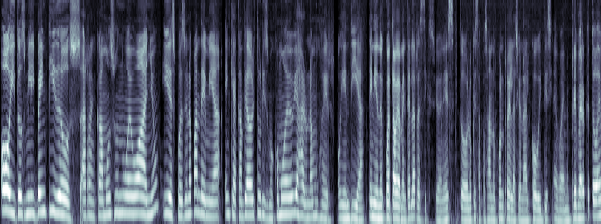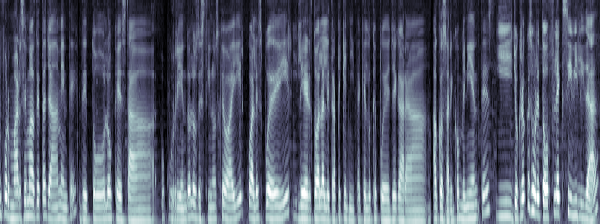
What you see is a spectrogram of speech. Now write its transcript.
hoy 2022 arrancamos un nuevo año y después de una pandemia en que ha cambiado el turismo, ¿cómo debe viajar una mujer hoy en día, teniendo en cuenta obviamente las restricciones, todo lo que está pasando con relación al COVID-19? Eh, Bueno, primero que todo, informarse más detalladamente de todo lo que está ocurriendo, los destinos que va a ir, cuáles puede ir y leer toda la letra pequeñita, que es lo que puede llegar a, a causar inconvenientes. Y yo creo que sobre todo flexibilidad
